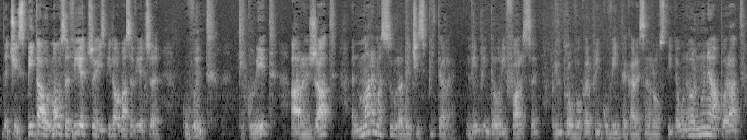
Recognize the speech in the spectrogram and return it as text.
Deci ispita urma să fie ce? Ispita urma să fie ce? Cuvânt ticluit, aranjat, în mare măsură, deci ispitele vin prin teorii false, prin provocări, prin cuvinte care sunt rostite, uneori nu neapărat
